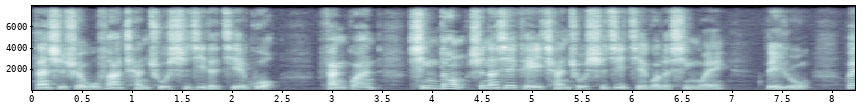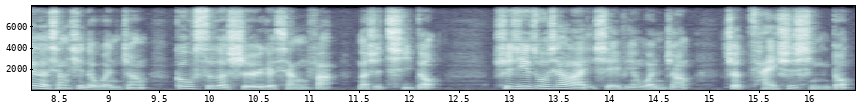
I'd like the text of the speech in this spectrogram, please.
但是却无法产出实际的结果。反观行动是那些可以产出实际结果的行为，例如为了想写的文章构思了十二个想法，那是启动；实际坐下来写一篇文章，这才是行动。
